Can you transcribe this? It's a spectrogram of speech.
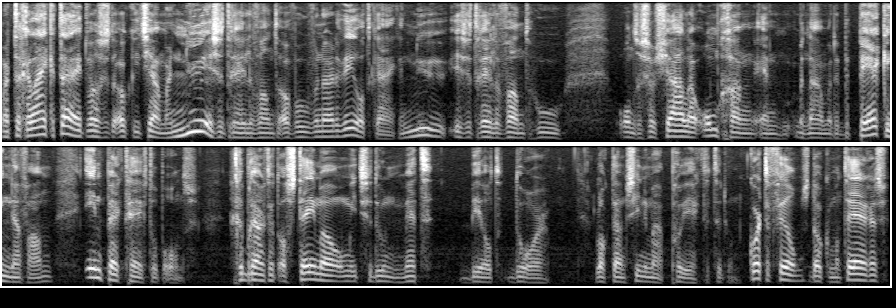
Maar tegelijkertijd was het ook iets, ja, maar nu is het relevant over hoe we naar de wereld kijken. Nu is het relevant hoe onze sociale omgang en met name de beperking daarvan impact heeft op ons. Gebruik het als thema om iets te doen met beeld door lockdown cinema projecten te doen. Korte films, documentaires,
